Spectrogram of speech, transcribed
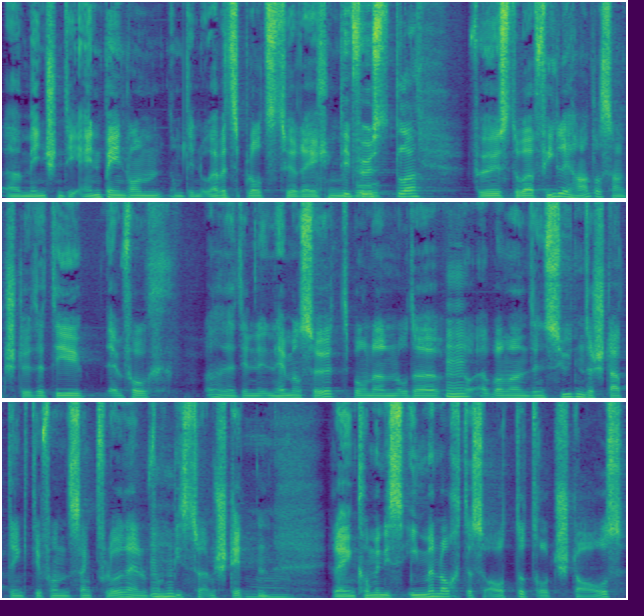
äh, Menschen, die einpendeln, um den Arbeitsplatz zu erreichen. Die Föstler, Föst, aber auch viele Handelsangestellte, die einfach in, in Hemmersöd wohnen oder Mhm. wenn man an den Süden der Stadt denkt, die von St. Florian, von Mhm. bis zu Amstetten reinkommen, ist immer noch das Auto trotz Staus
